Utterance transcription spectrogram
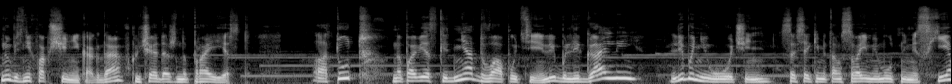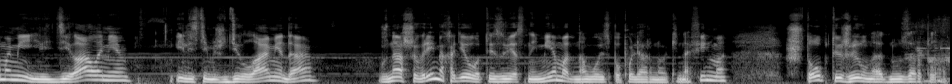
Ну, без них вообще никогда, включая даже на проезд. А тут на повестке дня два пути. Либо легальный, либо не очень. Со всякими там своими мутными схемами или идеалами, или с теми же делами, да. В наше время ходил вот известный мем одного из популярного кинофильма «Чтоб ты жил на одну зарплату».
